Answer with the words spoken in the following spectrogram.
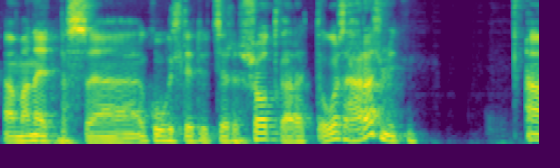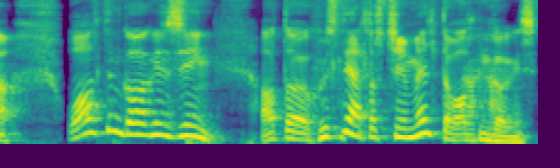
аа, манай хэд бас Google дээр үзээр шууд гараад угаас хараад л мэднэ. А Walton Goggins-ийн одоо хөлсний алуурч юм байл да Walton Goggins.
